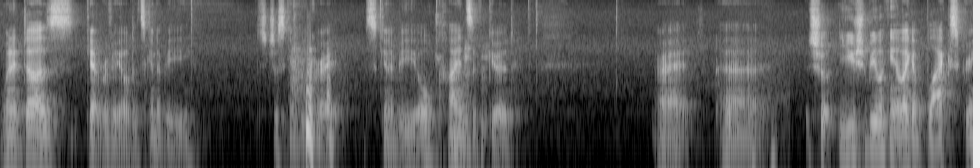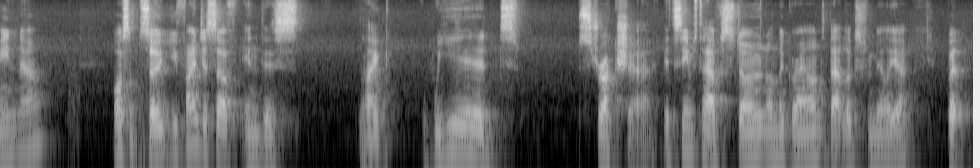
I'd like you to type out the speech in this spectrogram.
when it does get revealed, it's going to be, it's just going to be great. it's going to be all kinds of good. All right. Uh, sure, you should be looking at like a black screen now. Awesome. So you find yourself in this like weird structure. It seems to have stone on the ground. That looks familiar. But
